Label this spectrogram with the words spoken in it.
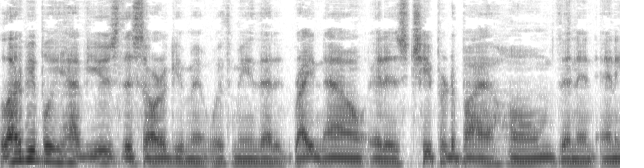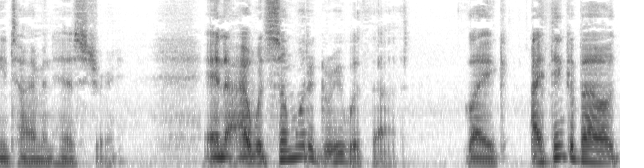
A lot of people have used this argument with me that right now it is cheaper to buy a home than in any time in history. And I would somewhat agree with that. Like, I think about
